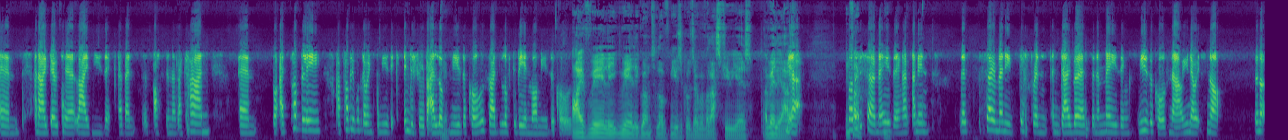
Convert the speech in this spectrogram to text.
Um, and I go to live music events as often as I can. Um, but I'd probably, I probably wouldn't go into the music industry, but I love yeah. musicals, so I'd love to be in more musicals. I've really, really grown to love musicals over the last few years. I really have. Yeah. In well, fact, they're just so amazing. I, I mean, there's so many different and diverse and amazing musicals now. You know, it's not they're not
